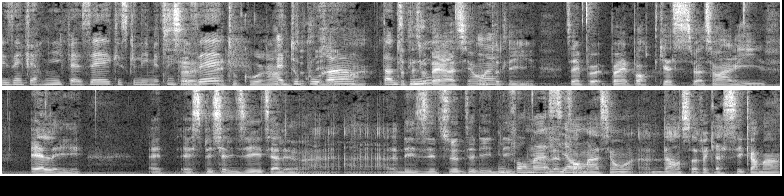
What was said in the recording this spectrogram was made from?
les infirmiers faisaient, qu'est-ce que les médecins ça, faisaient. être au courant. être au toutes les- courant, ouais, tandis toutes que les nous- opérations, ouais. toutes les. tu sais, peu, peu importe quelle situation arrive, elle est, est, est spécialisée, elle, a, elle a- des études, des, des- elle a une formation. formation euh, dans ça, fait qu'elle sait comment.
